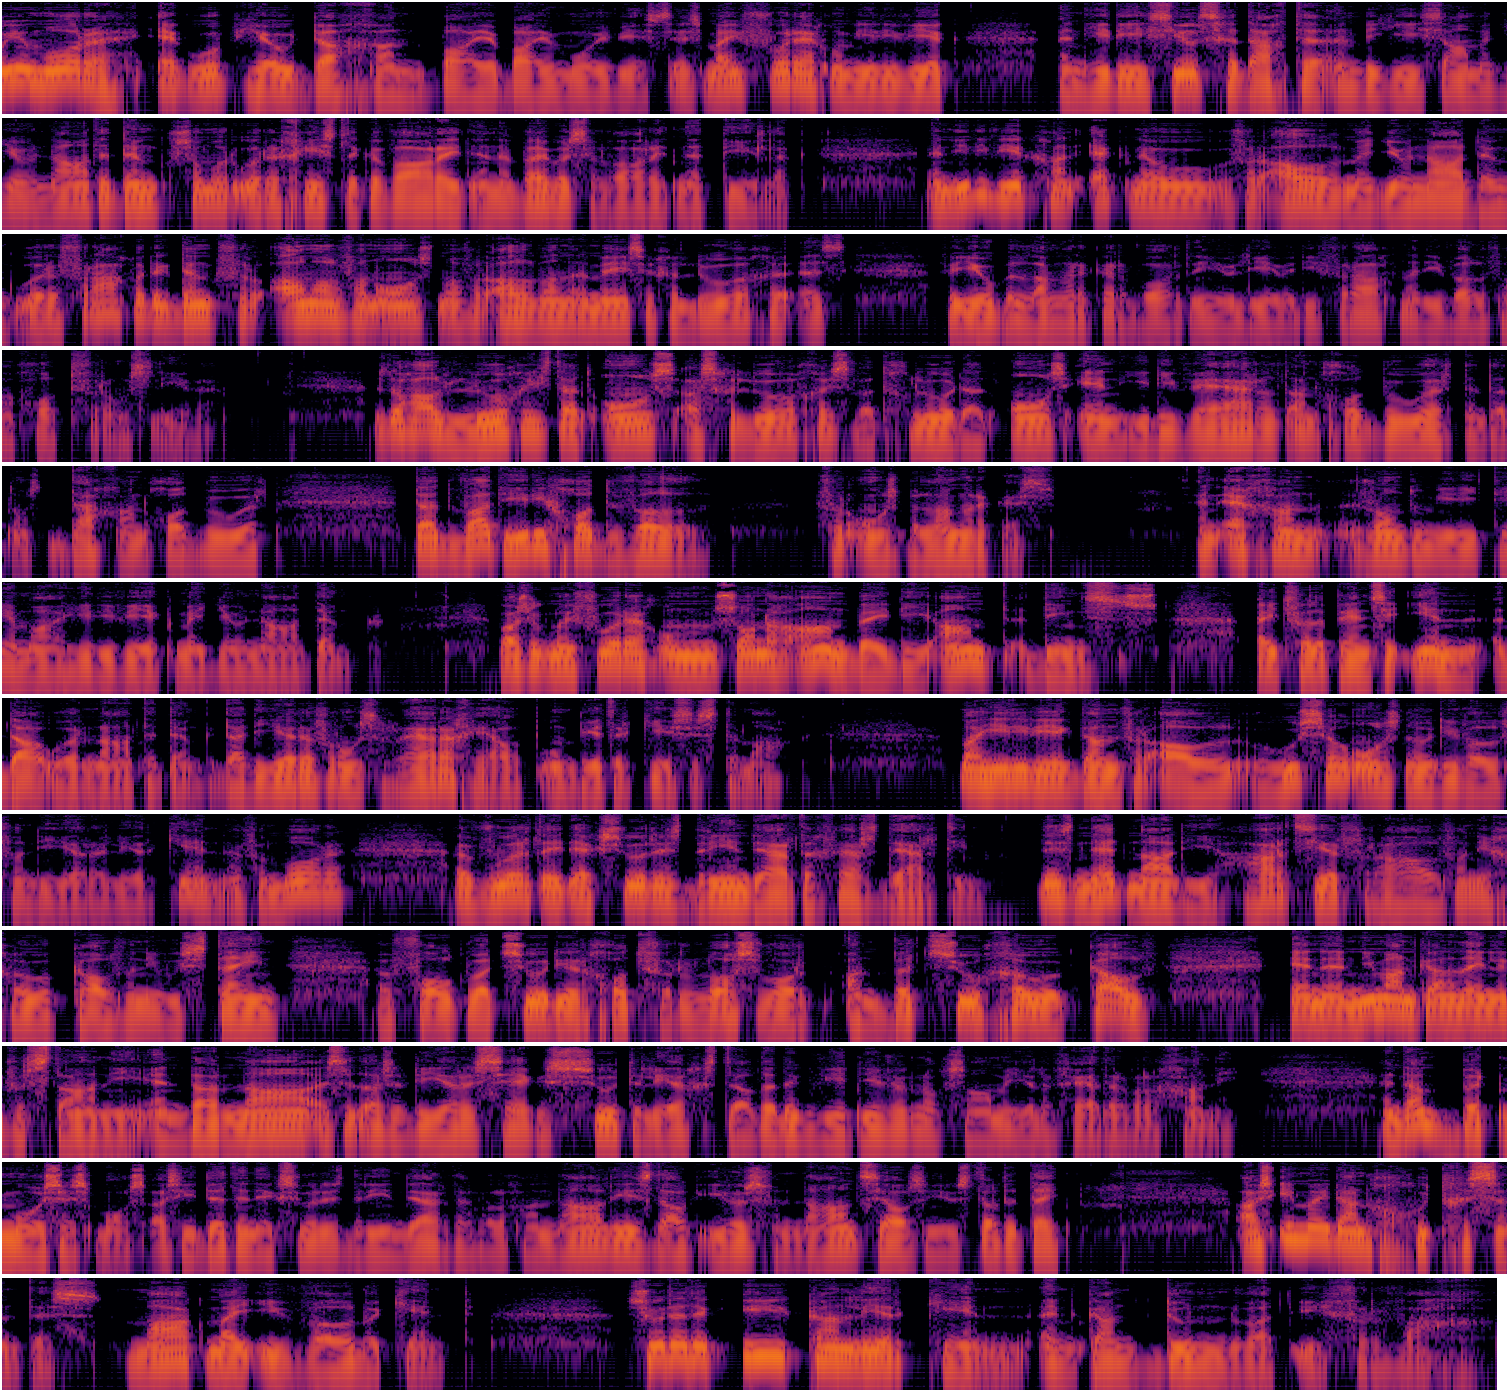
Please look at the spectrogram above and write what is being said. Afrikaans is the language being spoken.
Goeiemôre. Ek hoop jou dag gaan baie baie mooi wees. Dit is my voorreg om hierdie week in hierdie sielsgedagte 'n bietjie saam met jou na te dink sommer oor 'n geestelike waarheid en 'n Bybelse waarheid natuurlik. En hierdie week gaan ek nou veral met jou nadink oor 'n vraag wat ek dink vir almal van ons, maar veral wanneer mense gelowige is, vir jou belangriker word in jou lewe, die vraag na die wil van God vir ons lewe is nogal logies dat ons as gelowiges wat glo dat ons en hierdie wêreld aan God behoort en dat ons dag aan God behoort, dat wat hierdie God wil vir ons belangrik is. En ek gaan rondom hierdie tema hierdie week met jou nadink. Was ook my voorreg om Sondag aand by die aanddiens uit Filippense 1 daaroor na te dink dat die Here vir ons regtig help om beter keuses te maak. Maar hierdie week dan veral, hoe sou ons nou die wil van die Here leer ken? En vanmôre 'n woord uit Eksodus 33 vers 13. Dis net na die hartseer verhaal van die goue kalf in die woestyn, 'n volk wat so deur God verlos word, aanbid so goue kalf en uh, niemand kan dit eintlik verstaan nie. En daarna is dit asof die Here sê ek is so teleurgestel dat ek weet nie of ek nog saam met julle verder wil gaan nie. En dan bid Moses mos as jy dit in Eksodus 33 wil gaan nalees dalk iewers vanaand selfs in jou stilte tyd. As U my dan goedgesind is, maak my U wil bekend sodat ek U kan leer ken en kan doen wat U verwag.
